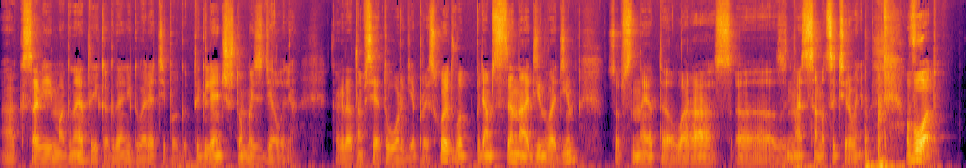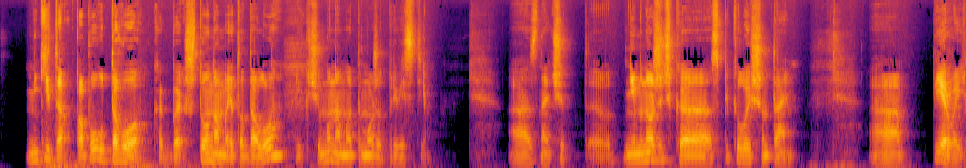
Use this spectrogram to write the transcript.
а, к Саве и Магнета, и когда они говорят, типа, ты глянь, что мы сделали. Когда там вся эта оргия происходит, вот прям сцена один в один, собственно, это Лара э, занимается самоцитированием. Вот. Никита, по поводу того, как бы, что нам это дало и к чему нам это может привести. А, значит, э, немножечко speculation time. А, первый.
